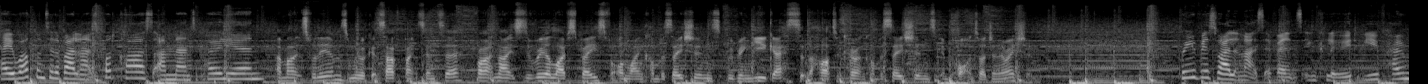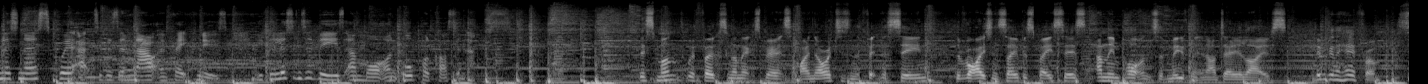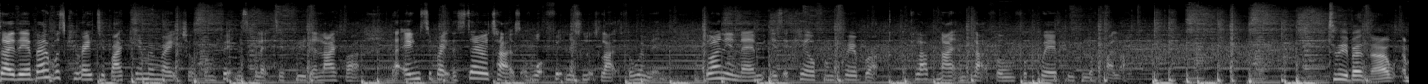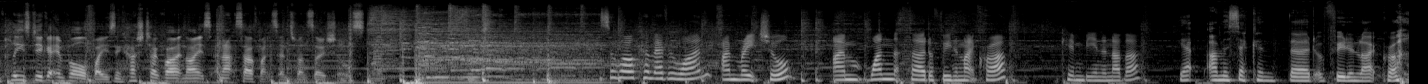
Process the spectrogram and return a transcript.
Hey, welcome to the Violent Nights podcast. I'm Nan Napoleon. I'm Alex Williams, and we work at Southbank Centre. Violent Nights is a real life space for online conversations. We bring you guests at the heart of current conversations important to our generation. Previous Violent Nights events include youth homelessness, queer activism now, and fake news. You can listen to these and more on all podcasting apps. This month, we're focusing on the experience of minorities in the fitness scene, the rise in sober spaces, and the importance of movement in our daily lives. Who are we going to hear from? So, the event was curated by Kim and Rachel from fitness collective Food and Lycra that aims to break the stereotypes of what fitness looks like for women. Joining them is Akil from Queer Bruk, a club night and platform for queer people of colour. To the event now, and please do get involved by using hashtag Violent Nights and at Southbank Centre on socials. So, welcome everyone. I'm Rachel. I'm one third of Food and Lycra, Kim being another. Yep, I'm the second third of Food and Lycra.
